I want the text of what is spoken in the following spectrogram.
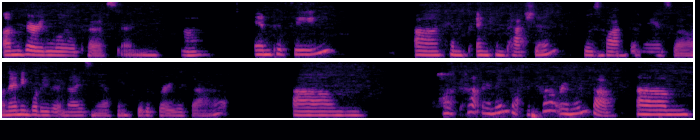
I'm a very loyal person. Mm. Empathy uh, com- and compassion was high Mm-hmm. for me as well. And anybody that knows me, I think, would agree with that. Um, oh, I can't remember. I can't remember. Um,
